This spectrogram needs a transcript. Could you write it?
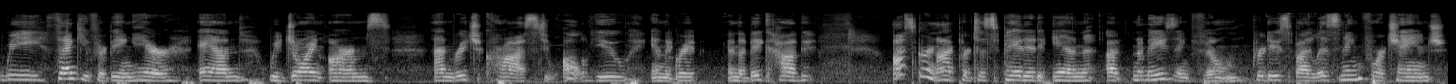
we thank you for being here, and we join arms and reach across to all of you in the great in the big hug. Oscar and I participated in an amazing film produced by Listening for Change,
